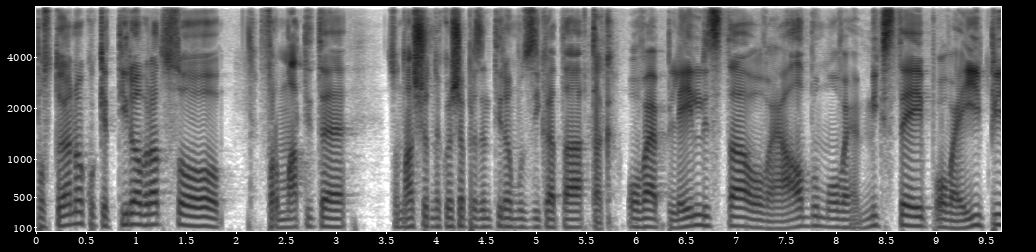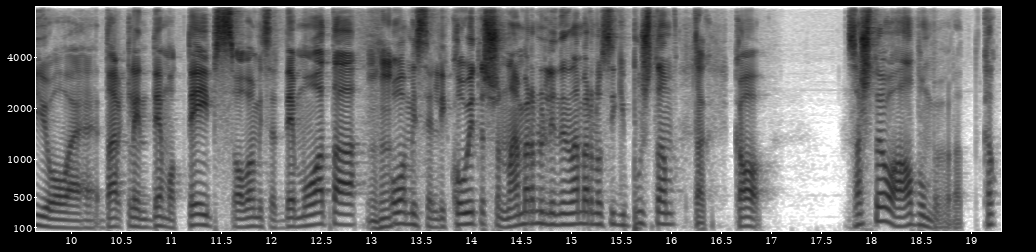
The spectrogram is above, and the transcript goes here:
постојано кокетира брат со форматите, со начинот на кој што презентира музиката. Така. Ова е плейлиста, ова е албум, ова е микстейп, ова е EP, ова е Dark Lane demo tapes, ова ми се демоата, ова ми се ликовите што намерно или ненамерно си ги пуштам. Така. Као, зашто е ова албум, бе, брат? Како...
